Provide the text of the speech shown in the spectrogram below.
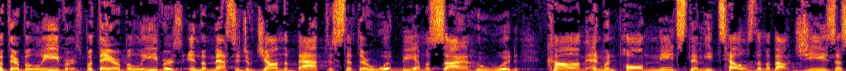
But they're believers, but they are believers in the message of John the Baptist that there would be a Messiah who would come. And when Paul meets them, he tells them about Jesus,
